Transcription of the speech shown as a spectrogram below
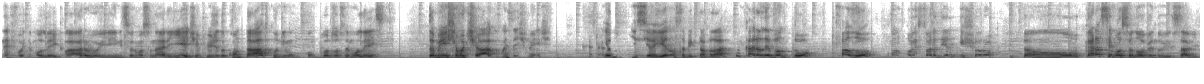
né? Foi demolei, claro, e iniciou na maçonaria, tinha perdido contato com, com todos os outros demolês. Também chama Thiago, coincidentemente. Eu não conhecia ele, não sabia que estava lá. O cara levantou, falou, contou a história dele e chorou. Então, o cara se emocionou vendo isso, sabe?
